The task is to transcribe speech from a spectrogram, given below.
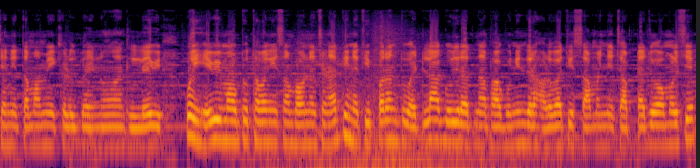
જેની તમામે ખેડૂત ભાઈ નોંધ લેવી. કોઈ હેવી માવઠું થવાની સંભાવના જણાતી નથી, પરંતુ એટલા ગુજરાતના ભાગોની અંદર હળવાથી સામાન્ય ઝાપટા જોવા મળશે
